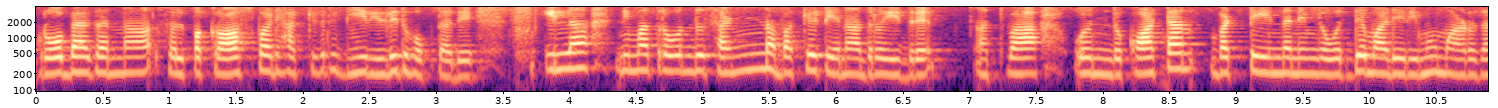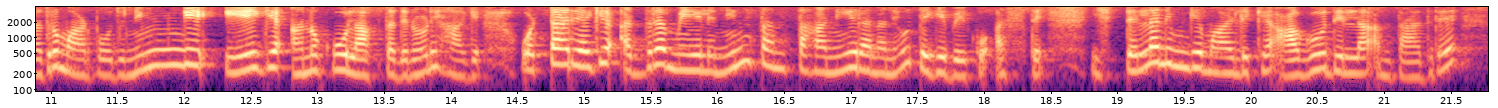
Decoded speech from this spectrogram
ಗ್ರೋ ಬ್ಯಾಗನ್ನು ಸ್ವಲ್ಪ ಕ್ರಾಸ್ ಮಾಡಿ ಹಾಕಿದರೆ ನೀರು ಇಳಿದು ಹೋಗ್ತದೆ. ಇಲ್ಲ, ನಿಮ್ಮ ಹತ್ರ ಒಂದು ಸಣ್ಣ ಬಕೆಟ್ ಏನಾದರೂ ಇದ್ದರೆ ಅಥವಾ ಒಂದು ಕಾಟನ್ ಬಟ್ಟೆಯಿಂದ ನಿಮಗೆ ಒದ್ದೆ ಮಾಡಿ ರಿಮೂವ್ ಮಾಡೋದಾದರೂ ಮಾಡ್ಬೋದು. ನಿಮಗೆ ಹೇಗೆ ಅನುಕೂಲ ಆಗ್ತದೆ ನೋಡಿ ಹಾಗೆ. ಒಟ್ಟಾರೆಯಾಗಿ ಅದರ ಮೇಲೆ ನಿಂತಹ ನೀರನ್ನು ನೀವು ತೆಗಿಬೇಕು ಅಷ್ಟೇ. ಇಷ್ಟೆಲ್ಲ ನಿಮಗೆ ಮಾಡಲಿಕ್ಕೆ ಆಗುವುದಿಲ್ಲ ಅಂತಾದರೆ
